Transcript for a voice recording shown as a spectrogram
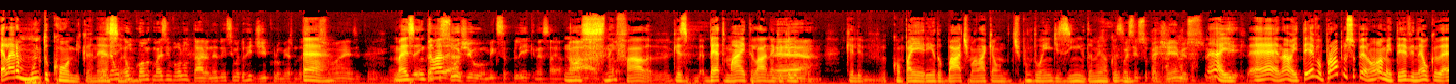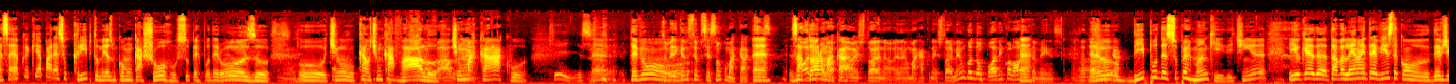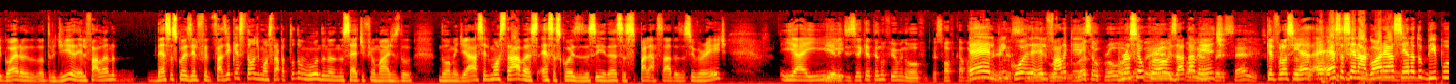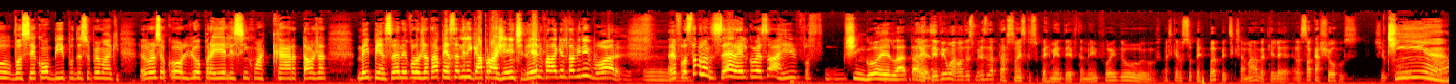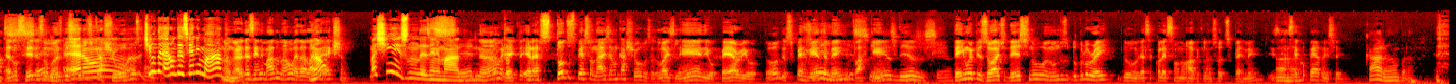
Ela era muito cômica, né? Mas é, assim. um, é um cômico mais involuntário, né? Do- Em cima do ridículo mesmo, das É. situações e tudo. Mas então. Tanto a- surge o Mix-a-Plick nessa época. Nossa, nem fala. Aqueles Batmite lá, né? que é É. aquele, aquele companheirinho do Batman lá, que é um tipo um duendezinho também, uma coisa. Depois tem Super Gêmeos. É, e, é, não, e teve o próprio Super-Homem, teve, né, o- essa época que aparece o Krypto mesmo como um cachorro super poderoso, o, tinha, o, tinha um cavalo, Tinha um cavalo, tinha um né? macaco, Que isso. né, teve um... Os americanos têm obsessão com macacos. É, Eles adoram colocar macaco. Uma história na, né, um macaco na história. Mesmo quando não podem, colocam É. também. assim. Era o, o. Bipo the Super Monkey. E tinha. E o que eu tava lendo uma entrevista com o David Goyer outro dia, ele falando dessas coisas. Ele fazia questão de mostrar pra todo mundo no, no set de filmagens do, do Homem de Aço. Ele mostrava es- essas coisas, assim, né, essas palhaçadas do Silver Age. E aí. E ele dizia que ia ter no filme novo. O pessoal ficava. É, ele pra brincou, assim. ele fala que- Russell Crowe. Russell Crowe, ele, exatamente. Ele, sério. Que ele falou assim: é- é- essa cena agora é né? a cena do Bipo, você com o Bipo do Super Monkey. Aí O Russell Crowe olhou pra ele assim com a cara tal, já meio pensando, ele falou, já tava pensando em ligar pro agente dele e falar que ele tava indo embora. Aí ele falou, você tá falando sério? Aí ele começou a rir, falou- xingou ele lá tal. Não, e teve uma, uma das primeiras adaptações que o Superman teve também foi do. Acho que era o Super Puppet que chamava, que ele era só cachorros. Tipo, Tinha. Nossa, Eram seres sério? humanos vestidos Era de cachorros. com- Tinha um... Era um desenho animado. Não, não era desenho animado, não, era live Não? action. Mas tinha isso num desenho animado. Sério? Não, tô- ele era, todos os personagens eram cachorros. O Lois Lane, o Perry, o, todo, o Superman Que também, isso, o Clark Meu Kent. Deus do céu. Tem um episódio deste no, num dos- do Blu-ray do- dessa coleção nova que lançou de Superman. E eles recuperam isso aí. Caramba.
